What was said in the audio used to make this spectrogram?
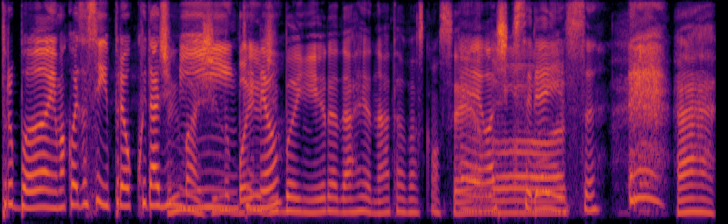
pro banho, uma coisa assim, pra eu cuidar de eu mim. imagino o banho entendeu? de banheira da Renata Vasconcelos. É, eu acho que seria isso. Ah,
